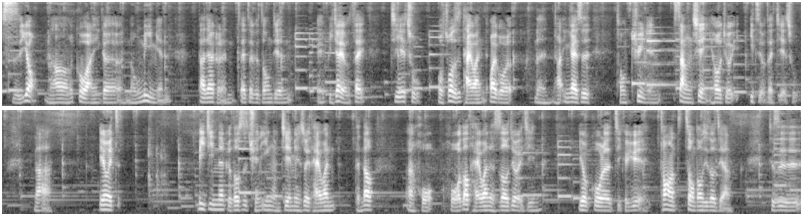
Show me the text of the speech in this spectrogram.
使用，然后过完一个农历年，大家可能在这个中间诶比较有在接触。我说的是台湾外国人啊，应该是。从去年上线以后就一直有在接触，那因为这毕竟那个都是全英文界面，所以台湾等到呃火火到台湾的时候就已经又过了几个月。通常这种东西都这样，就是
